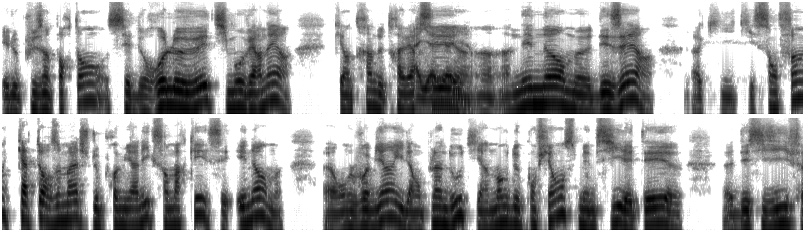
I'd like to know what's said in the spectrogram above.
et le plus important, c'est de relever Timo Werner qui est en train de traverser Un, énorme désert euh, qui, est sans fin. 14 matchs de Première Ligue sans marquer, c'est énorme. Euh, on le voit bien, il est en plein doute, il y a un manque de confiance, même s'il était euh, décisif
